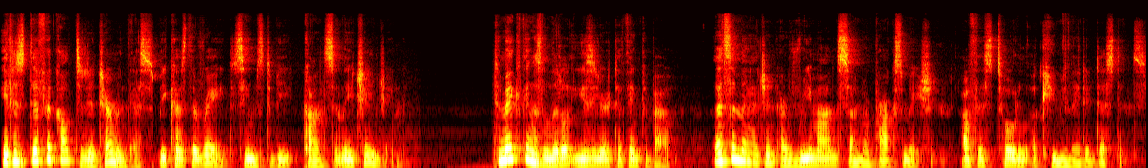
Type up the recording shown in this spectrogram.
It is difficult to determine this because the rate seems to be constantly changing. To make things a little easier to think about, let's imagine a Riemann sum approximation of this total accumulated distance.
